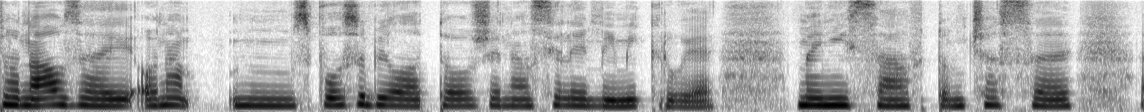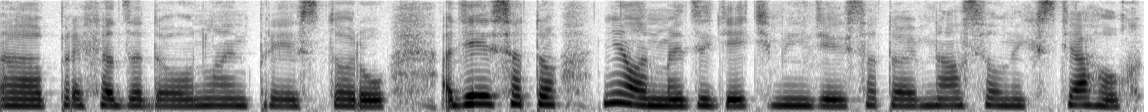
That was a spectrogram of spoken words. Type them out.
to naozaj, ona mm, spôsobila to, že násilie mimikruje. Mení sa v tom čase, e, prechádza do online priestoru a deje sa to nielen medzi deťmi, deje sa to aj v násilných vzťahoch, e,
